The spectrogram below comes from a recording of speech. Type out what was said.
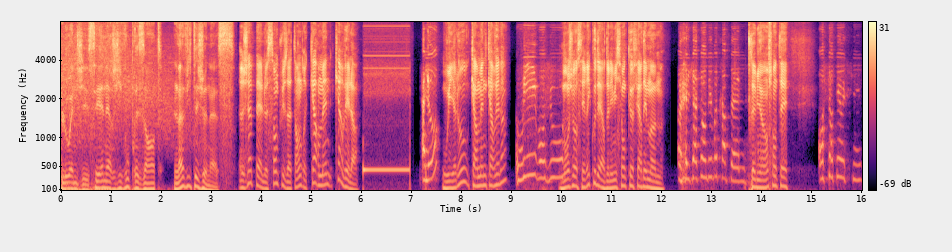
L'ONG CNRJ vous présente l'invité jeunesse. J'appelle sans plus attendre Carmen Carvela. Allô? Oui, allô, Carmen Carvela? Oui, bonjour. Bonjour, c'est Ricoudère de l'émission Que faire des mômes? J'attendais votre appel. Très bien, enchanté. Enchantée aussi.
